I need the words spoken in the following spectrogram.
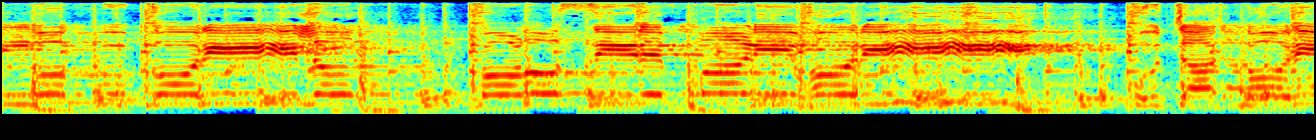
ଲିଙ୍ଗକୁ କରିଲ କଳସୀରେ ପାଣି ଭରି ପୂଜା କରି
